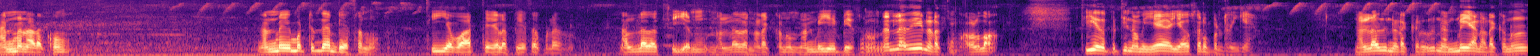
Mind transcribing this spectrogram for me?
நன்மை நடக்கும். நன்மையை மட்டும்தான் பேசணும். தீய வார்த்தைகளை பேசக்கூடாது. நல்லதை செய்யணும் நல்லதை நடக்கணும் நன்மையே பேசணும் நல்லதே நடக்கும். அவ்வளோதான் தீயதை பற்றி நம்ம ஏன் யோசனை பண்ணுறீங்க நல்லது நடக்கிறது நன்மையாக நடக்கணும்.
